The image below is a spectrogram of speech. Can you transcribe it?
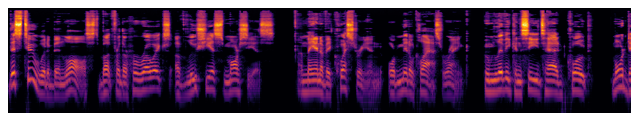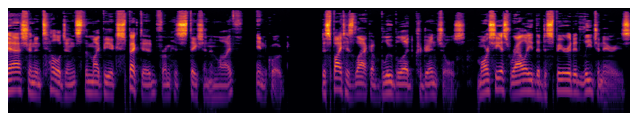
This too would have been lost but for the heroics of Lucius Marcius, a man of equestrian or middle class rank, whom Livy concedes had, quote, more dash and intelligence than might be expected from his station in life. Despite his lack of blue blood credentials, Marcius rallied the dispirited legionaries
